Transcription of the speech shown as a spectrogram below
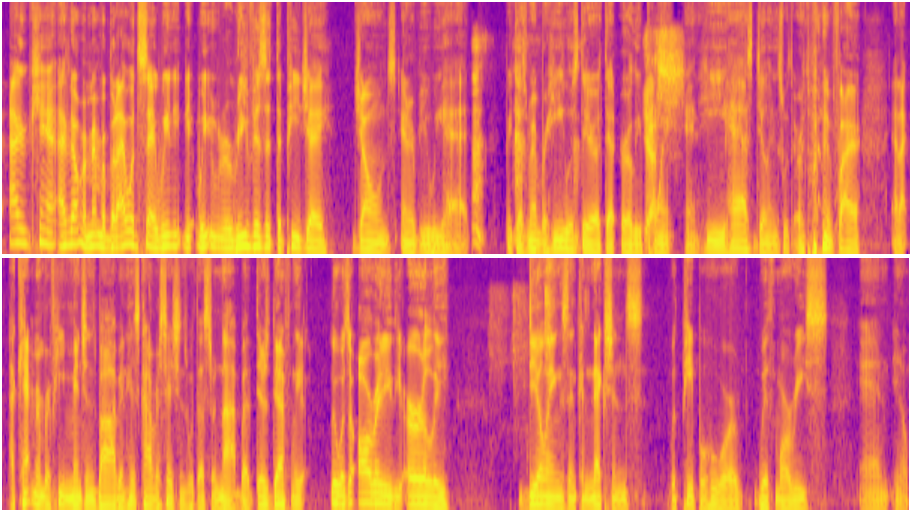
I, I can't. I don't remember, but I would say we we revisit the PJ Jones interview we had because remember he was there at that early Yes. point, and he has dealings with Earth, Wind, and Fire. And I, I can't remember if he mentions Bob in his conversations with us or not, but there's definitely there was already the early dealings and connections with people who were with Maurice and you know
